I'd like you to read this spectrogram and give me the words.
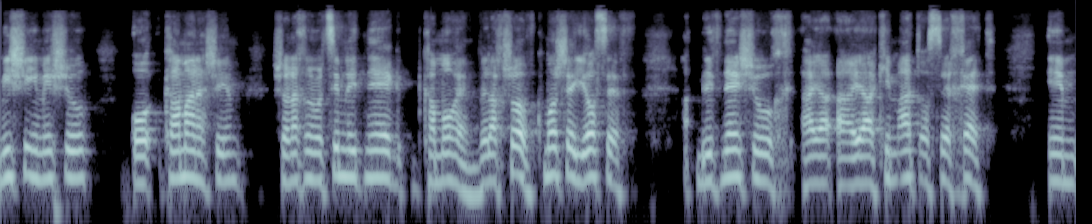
מישהי, מישהו או כמה אנשים שאנחנו רוצים להתנהג כמוהם ולחשוב, כמו שיוסף לפני שהוא היה, היה כמעט עושה חטא עם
